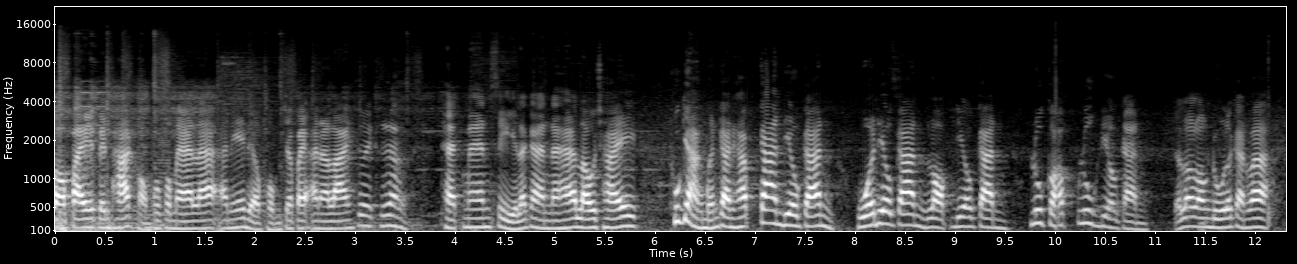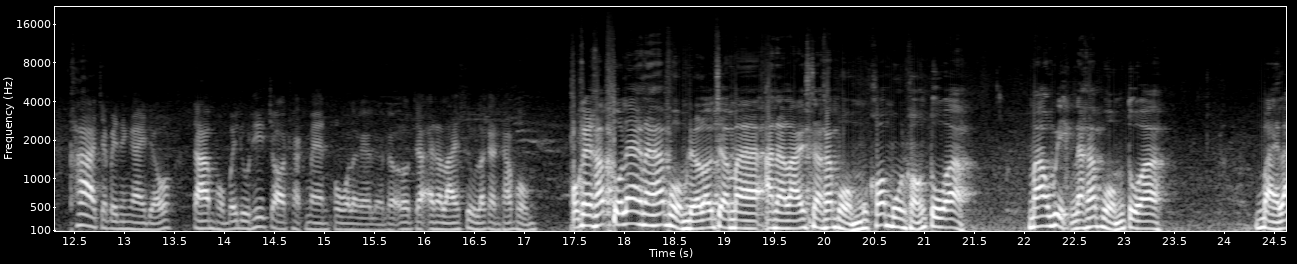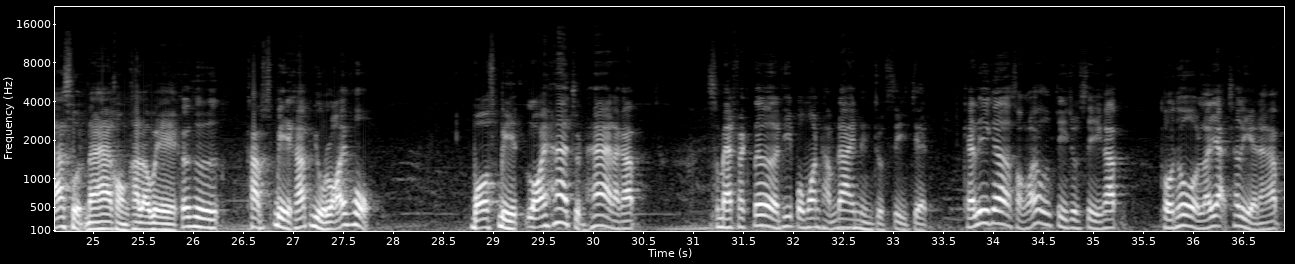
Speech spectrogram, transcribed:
ต่อไปเป็นพาร์ทของ performance แล้ว อันนี้เดี๋ยวผมจะไป analyze ด้วยเครื่อง Tagman 4 แล้วกันนะฮะ เราใช้ทุกอย่างเหมือนกันครับ ก้านเดียวกัน หัวเดียวกัน หลอบเดียวกัน ลูกกอล์ฟลูกเดียวกัน เดี๋ยวเราลองดูแล้วกันว่าค่าจะเป็นยังไง เดี๋ยวตามผมไปดูที่จอ Trackman 4เลยเดี๋ยวเราจะ analyze ดูแล้วกันครับผม โอเคครับ ตัวแรกนะครับผม เดี๋ยวเราจะมา analyze นะครับผม ข้อมูลของตัว Mavic นะครับผม ตัวใหม่ล่าสุดนะฮะของ c a r a w a y ก็คือขับสปีดครับอยู่ 106 บอลสปีด105.5 นะครับ Smash Factor ที่โปรมอนทำได้ 1.47 แคลรี่ก็ 264.4 ครับ Total ระยะเฉลี่ยนะครับ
